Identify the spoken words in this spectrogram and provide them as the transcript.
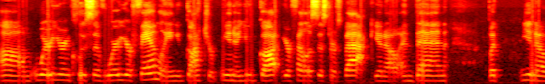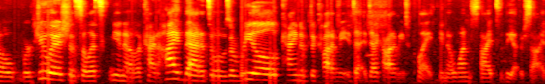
um, where you're inclusive, where you're family, and you got your, you know, you got your fellow sisters back, you know, and then, but you know, we're Jewish, and so let's, you know, kind of hide that, and so it was a real kind of dichotomy, di- dichotomy to play, you know, one side to the other side,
